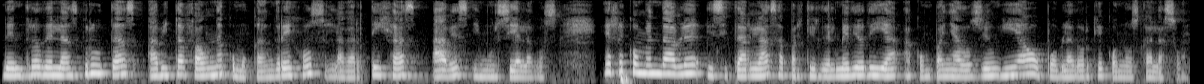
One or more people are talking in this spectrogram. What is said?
Dentro de las grutas habita fauna como cangrejos, lagartijas, aves y murciélagos. Es recomendable visitarlas a partir del mediodía acompañados de un guía o poblador que conozca la zona.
